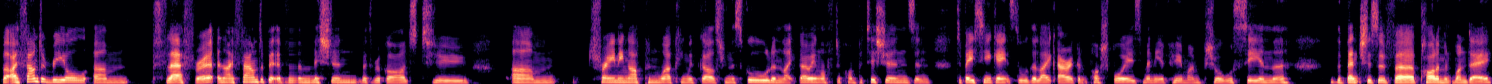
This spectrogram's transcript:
but I found a real um, flair for it, and I found a bit of a mission with regard to um, training up and working with girls from the school and like going off to competitions and debating against all the like arrogant posh boys, many of whom I'm sure we'll see in the the benches of uh, parliament one day.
